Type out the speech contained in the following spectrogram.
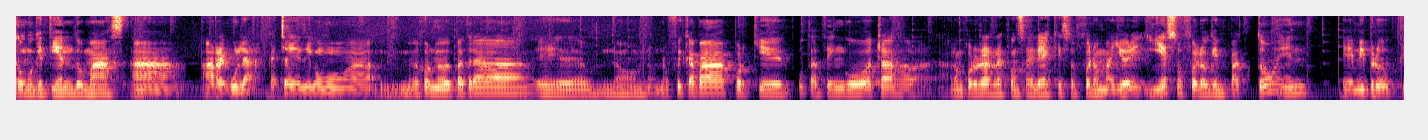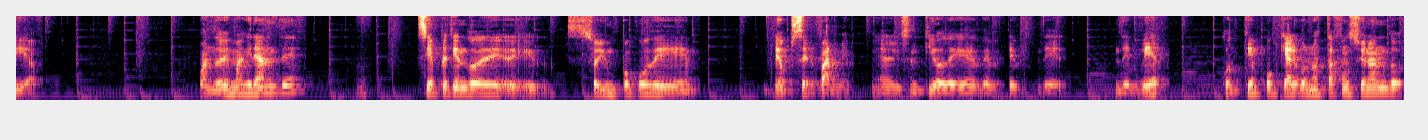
como que tiendo más a, a regular, ¿cachai? Así como, a, mejor me voy para atrás, eh, no, no, fui capaz porque, puta, tengo otras, a lo mejor otras responsabilidades que eso fueron mayores y eso fue lo que impactó en eh, mi productividad. Cuando es más grande, siempre tiendo de, soy un poco de, de observarme, en el sentido de, de, de ver con tiempo que algo no está funcionando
